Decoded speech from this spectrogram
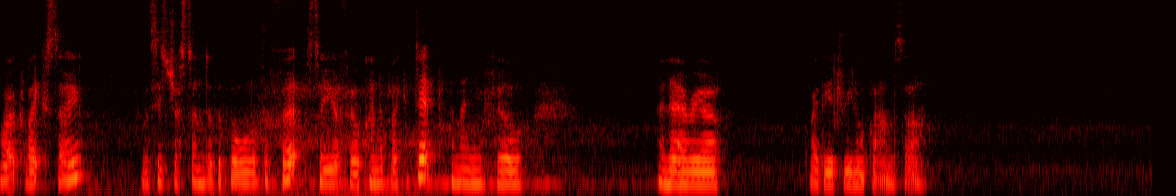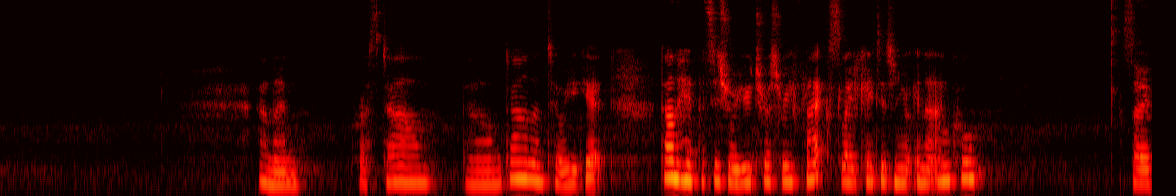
work like so. This is just under the ball of the foot, so you'll feel kind of like a dip, and then you feel an area where the adrenal glands are. And then press down, down, down until you get down here. This is your uterus reflex located in your inner ankle. So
